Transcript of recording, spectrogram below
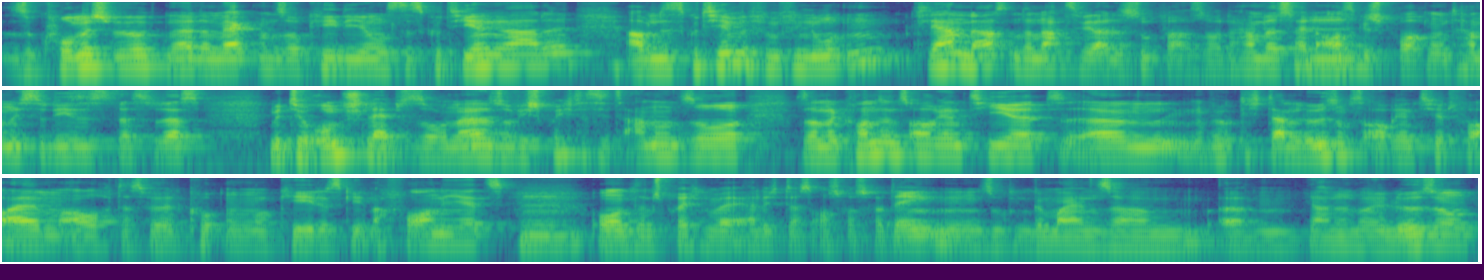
so komisch wirkt, ne? dann merkt man so, okay, die Jungs diskutieren gerade, aber dann diskutieren wir fünf Minuten, klären das und danach ist wieder alles super. So, dann haben wir es halt mhm. ausgesprochen und haben nicht so dieses, dass du das mit dir rumschleppst, so, ne, so wie spricht das jetzt an und so, sondern konsensorientiert, ähm, wirklich dann lösungsorientiert vor allem auch, dass wir halt gucken, okay, das geht nach vorne jetzt mhm. und dann sprechen wir ehrlich das aus, was wir denken, suchen gemeinsam ähm, ja, eine neue Lösung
